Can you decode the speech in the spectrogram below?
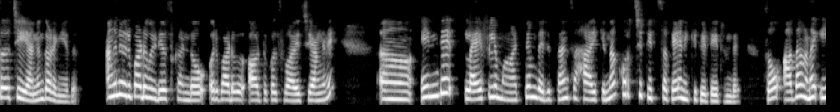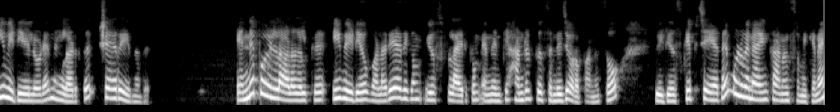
സെർച്ച് ചെയ്യാനും തുടങ്ങിയത്. അങ്ങനെ ഒരുപാട് വീഡിയോസ് കണ്ടു ഒരുപാട് ആർട്ടിക്കിൾസ് വായിച്ചു അങ്ങനെ എന്റെ ലൈഫിൽ മാറ്റം വരുത്താൻ സഹായിക്കുന്ന കുറച്ച് ടിപ്സ് ഒക്കെ എനിക്ക് കിട്ടിയിട്ടുണ്ട്. സോ അതാണ് ഈ വീഡിയോയിലൂടെ നിങ്ങളടുത്ത് ഷെയർ ചെയ്യുന്നത്. എന്നെ പോലുള്ള ആളുകൾക്ക് ഈ വീഡിയോ വളരെയധികം യൂസ്ഫുൾ ആയിരിക്കും എന്ന് എനിക്ക് ഹൺഡ്രഡ് പെർസെന്റേജ് ഉറപ്പാണ്. സോ വീഡിയോ സ്കിപ്പ് ചെയ്യാതെ മുഴുവനായും കാണാൻ ശ്രമിക്കണേ.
